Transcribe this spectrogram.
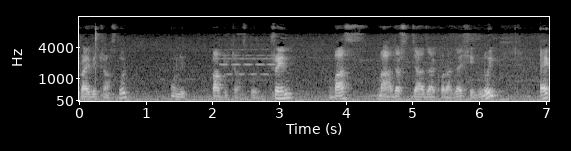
private transport only public transport train bus বা আদার্স যা যা করা যায় সেগুলোই এক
